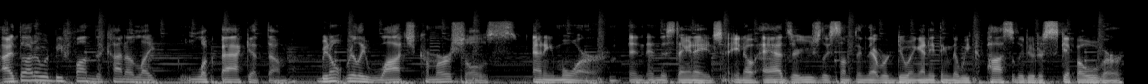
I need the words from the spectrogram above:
I thought it would be fun to kind of like look back at them we don't really watch commercials anymore in, in this day and age. You know, ads are usually something that we're doing anything that we could possibly do to skip over.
